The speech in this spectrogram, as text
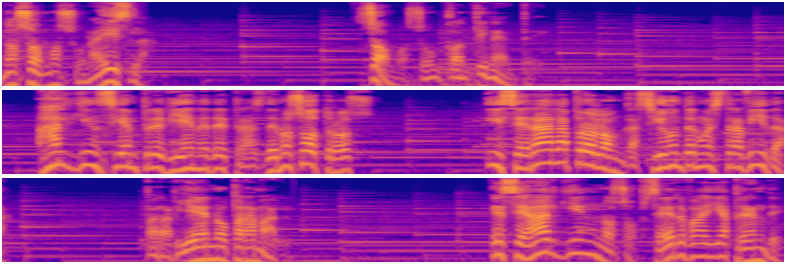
No somos una isla. Somos un continente. Alguien siempre viene detrás de nosotros y será la prolongación de nuestra vida, para bien o para mal. Ese alguien nos observa y aprende.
